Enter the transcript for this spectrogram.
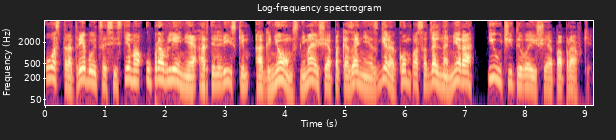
остро требуется система управления артиллерийским огнем, снимающая показания с гирокомпаса, дальномера и учитывающая поправки.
